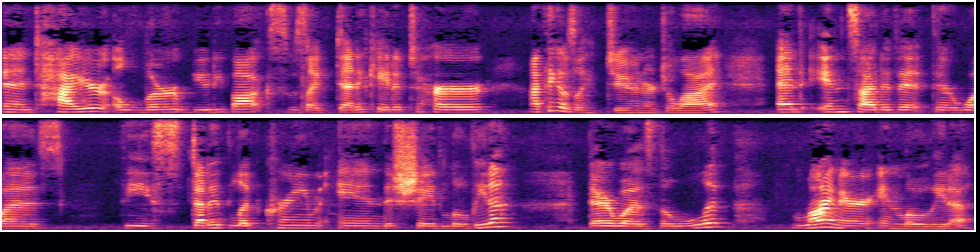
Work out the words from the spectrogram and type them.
an entire Allure beauty box was like dedicated to her. I think it was like June or July. And inside of it, there was the studded lip cream in the shade Lolita. There was the lip liner in Lolita.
